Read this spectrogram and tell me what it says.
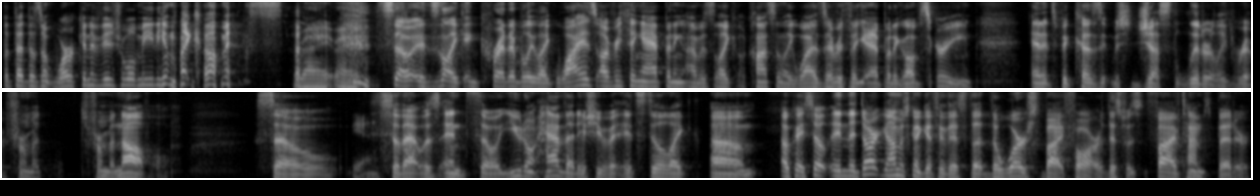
but that doesn't work in a visual medium like comics. Right, right. So it's like incredibly like, why is everything happening? I was like constantly, why is everything happening off screen? And it's because it was just literally ripped from a from a novel. So Yeah. so that was and so you don't have that issue, but it's still like um okay, so in the dark I'm just gonna get through this. The the worst by far, this was five times better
